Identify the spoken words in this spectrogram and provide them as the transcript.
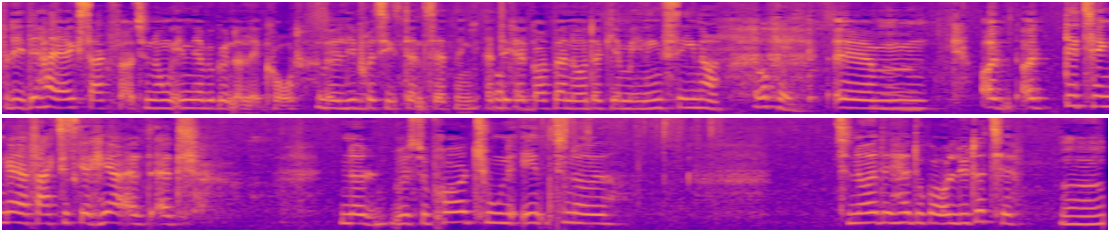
fordi det har jeg ikke sagt før til nogen, inden jeg begyndte at lægge kort, mm. øh, lige præcis den sætning, at okay. det kan godt være noget, der giver mening senere. Okay. Øhm, mm. og, og det tænker jeg faktisk er her, at, at når, hvis du prøver at tune ind til noget, til noget af det her, du går og lytter til, Mm.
